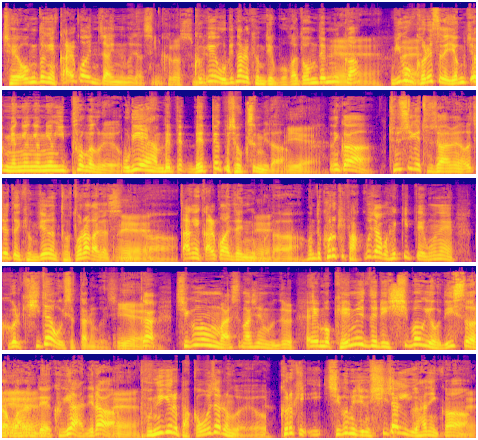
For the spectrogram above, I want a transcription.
제 엉덩이에 깔고 앉아 있는 거지 않습니까? 그렇습니다. 그게 우리나라 경제에 뭐가 도움됩니까? 예. 미국 예. 거래세 0.00002%인가 그래요. 우리의 한 몇백, 몇백 배 적습니다. 예. 그러니까 주식에 투자하면 어쨌든 경제는 더 돌아가지 않습니까? 땅에 깔고 앉아 있는 예. 것보다. 근데 그렇게 바꾸자고 했기 때문에 그걸 기대하고 있었다는 거지. 예. 그러니까 지금 말씀하시는 분들, 에이, 뭐 개미들이 10억이 어디 있어라고 예. 하는데 그게 아니라 예. 분위기를 바꿔보자는 거예요. 그렇게 이- 지금이 지금 시작이고 하니까 예.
